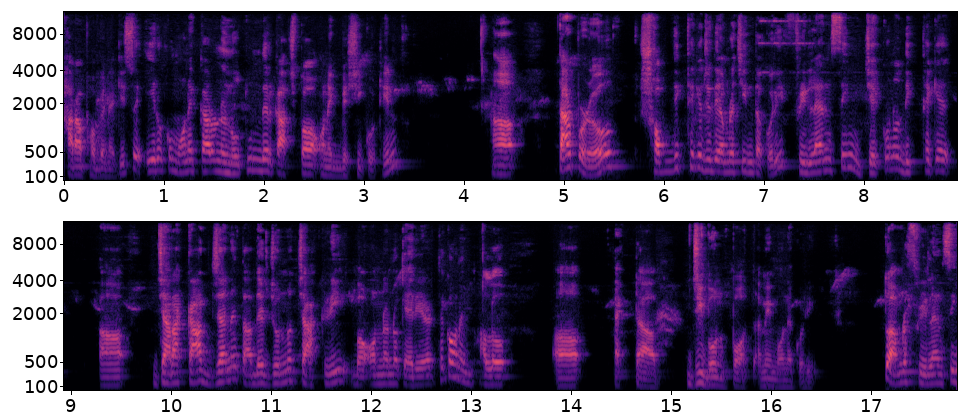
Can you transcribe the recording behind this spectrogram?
খারাপ হবে নাকি? সো এরকম অনেক কারণে নতুনদের কাজ পাওয়া অনেক বেশি কঠিন। তারপরেও সব দিক থেকে যদি আমরা চিন্তা করি ফ্রিল্যান্সিং যে কোনো দিক থেকে যারা কাজ জানে তাদের জন্য চাকরি বা অন্যান্য ক্যারিয়ার থেকে অনেক ভালো একটা জীবন পথ আমি মনে করি। তো আমরা ফ্রিল্যান্সিং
